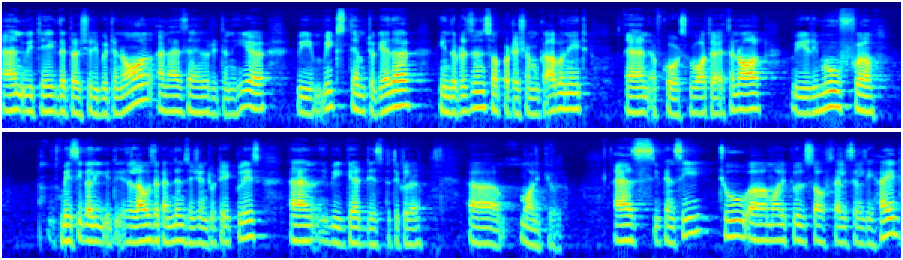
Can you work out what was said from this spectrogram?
and we take the tertiary butanol and as I have written here we mix them together in the presence of potassium carbonate and of course water ethanol we remove uh, basically it allows the condensation to take place and we get this particular molecule. As you can see two uh, molecules of salicylaldehyde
